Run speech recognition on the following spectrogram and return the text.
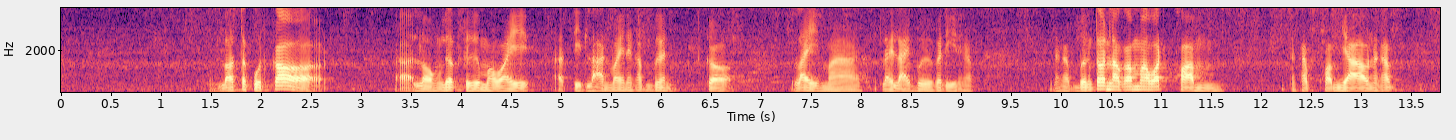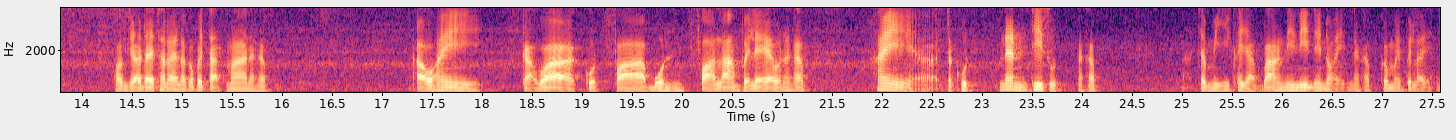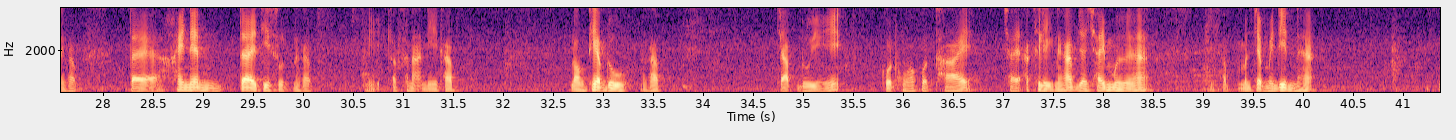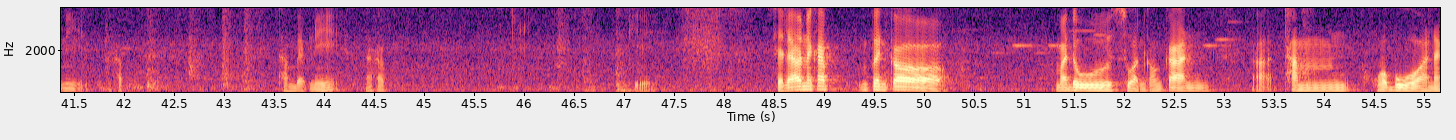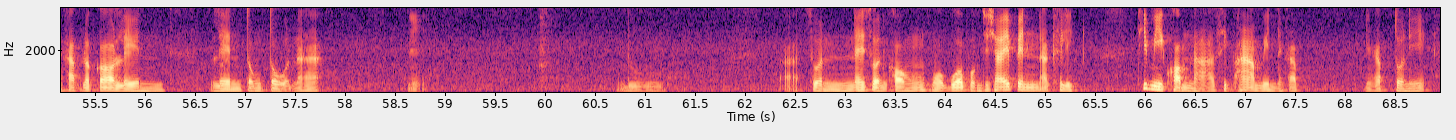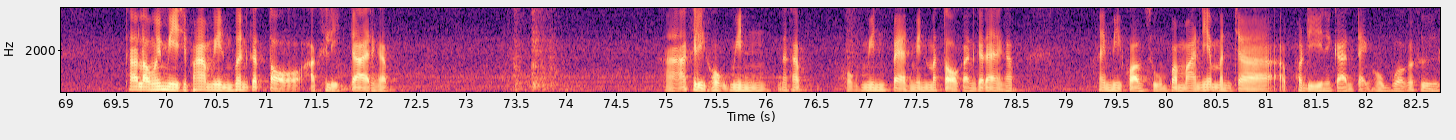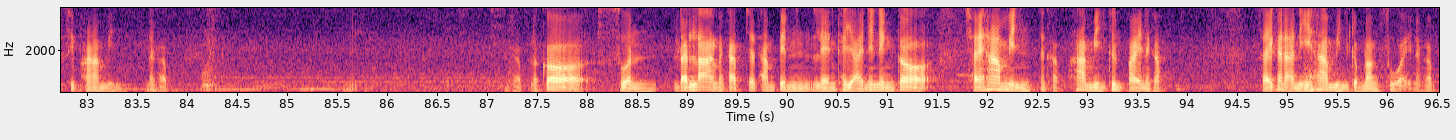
หลอตะกรุดก็ลองเลือกซื้อมาไว้ติดร้านไว้นะครับเพื่อนก็ไล่มาหลาย ๆ เบอร์ก็ดีนะครับ นะครับ เบื้องต้นเราก็มาวัดความนะครับความยาวนะครับ ความยาวได้เท่าไหร่เราก็ไปตัดมานะครับ เอาให้กะว่ากดฝาบนฝาล่างไปแล้วนะครับ ให้ตะกุดแน่นที่สุดนะครับ จะมีขยับบ้างนิดๆหน่อยๆนะครับ ก็ไม่เป็นไรนะครับ แต่ให้แน่นได้ที่สุดนะครับนี่ลักษณะนี้ครับ ลองเทียบดูนะครับ จับดูอย่างนี้ กดหัวกดท้ายใช้อะคริลิกนะครับ อย่าใช้มือนะฮะ ครับมันจะไม่ดิ้นนะฮะนี่นะครับทำแบบนี้นะครับโอเคเสร็จแล้วนะครับเพื่อนก็มาดูส่วนของการทำหัวบัวนะครับ แล้วก็เลนเลนตรงตูดนะฮะนี่ดูส่วนในส่วนของหัวบัวผมจะใช้เป็นอะคริลิกที่มีความหนา 15 มิลนะครับนี่ครับตัวนี้ ถ้าเราไม่มี 15 มิลเพื่อนก็ต่ออะคริลิกได้นะครับ หาอะคริลิก 6 มิลนะครับ 6 มิล 8 มิลมาต่อกันก็ได้นะครับ ให้มีความสูงประมาณนี้มันจะพอดีในการแต่งหัวบัวก็คือ 15 มิลนะครับนะครับ แล้วก็ส่วนด้านล่างนะครับ จะทำเป็นเลนขยายนิดนึงก็ใช้ 5 มิลนะครับ 5 มิลขึ้นไปนะครับ ไซส์ขนาดนี้ 5 มิลกำลังสวยนะครับ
